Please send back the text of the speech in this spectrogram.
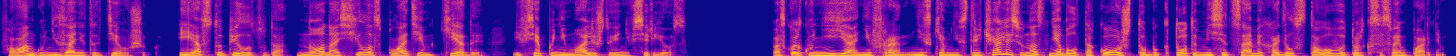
фалангу незанятых девушек. И я вступила туда, но носила с платьем кеды, и все понимали, что я не всерьез. Поскольку ни я, ни Френ ни с кем не встречались, у нас не было такого, чтобы кто-то месяцами ходил в столовую только со своим парнем.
